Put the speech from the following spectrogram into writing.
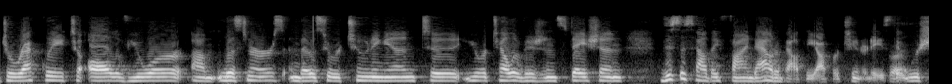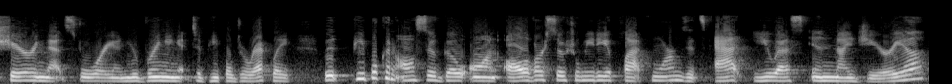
directly to all of your um, listeners and those who are tuning in to your television station. This is how they find out about the opportunities right. that we're sharing that story and you're bringing it to people directly. But people can also go on all of our social media platforms. It's at US in Nigeria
